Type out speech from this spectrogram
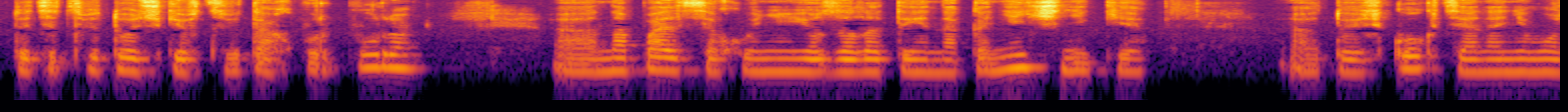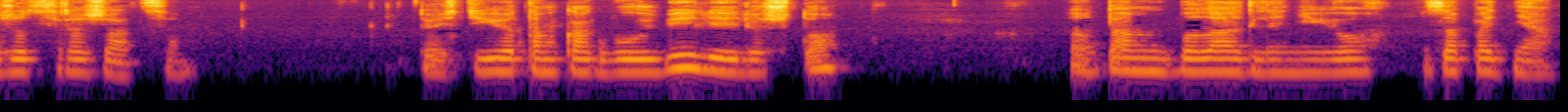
Вот эти цветочки в цветах пурпура. Э, на пальцах у нее золотые наконечники. Э, то есть когти она не может сражаться. То есть ее там как бы убили или что. Но там была для нее западня.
